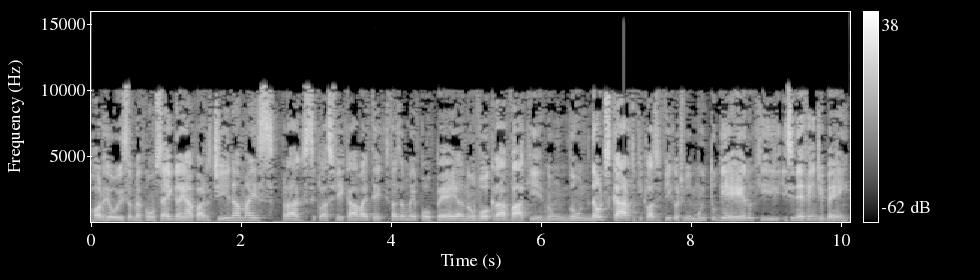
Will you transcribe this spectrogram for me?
Jorge Wilson consegue ganhar a partida, mas para se classificar vai ter que fazer uma epopeia. Não vou cravar aqui, não, não, não descarto que classifica, é um time muito guerreiro que, e se defende bem.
